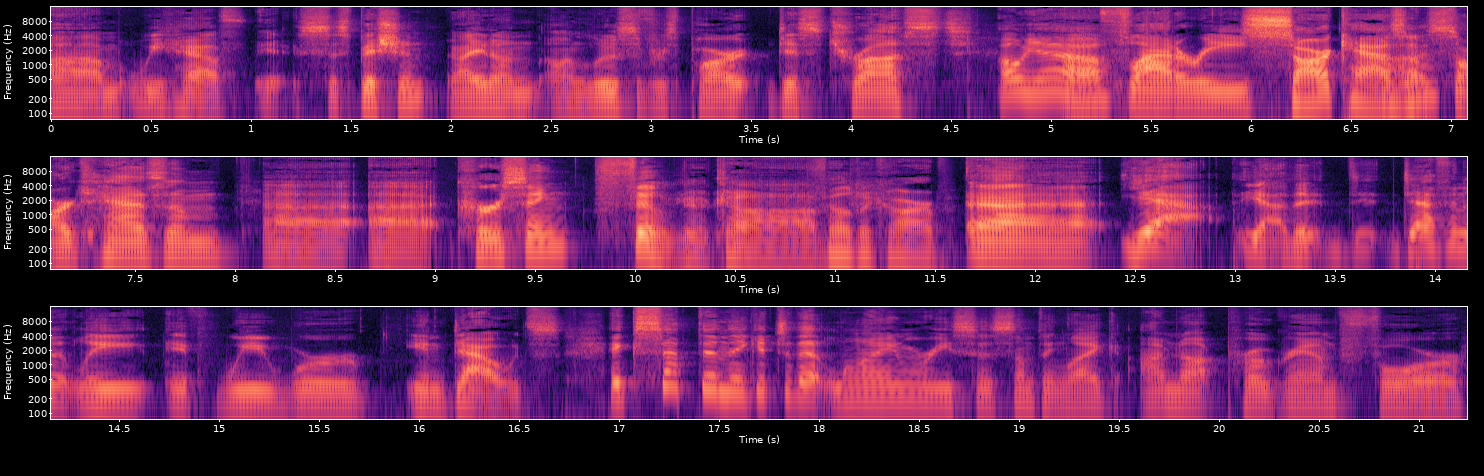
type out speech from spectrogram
um, we have eh, suspicion right on on lucifer's part distrust Oh yeah. uh, flattery Sarcasm. uh, sarcasm uh, uh, cursing Felgercarb. Felgercarb. Uh, yeah, yeah, the, d- definitely. If we were in doubts, except then they get to that line where he says something like, "I'm not programmed for."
